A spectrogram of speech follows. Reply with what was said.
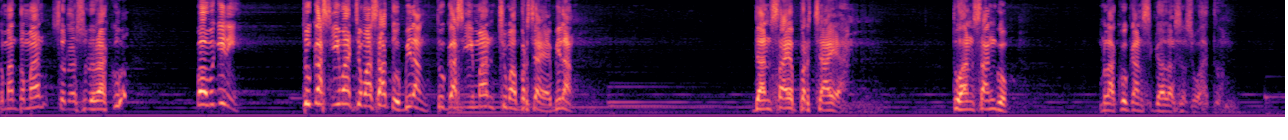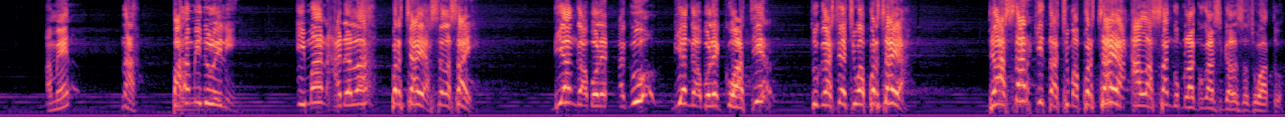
teman-teman, saudara-saudaraku. Bahwa begini, tugas iman cuma satu, bilang tugas iman cuma percaya, bilang. Dan saya percaya Tuhan sanggup melakukan segala sesuatu. Amin. Nah, pahami dulu ini. Iman adalah percaya, selesai. Dia nggak boleh ragu, dia nggak boleh khawatir, tugasnya cuma percaya. Dasar kita cuma percaya Allah sanggup melakukan segala sesuatu.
